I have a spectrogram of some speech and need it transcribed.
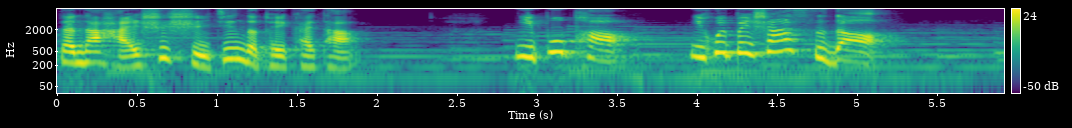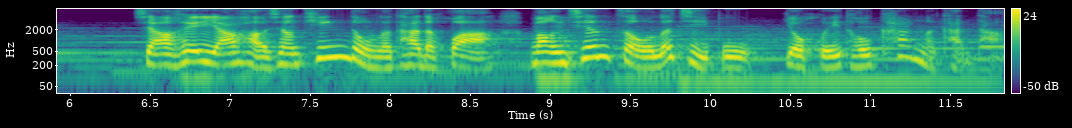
但他还是使劲地推开它。“你不跑，你会被杀死的。”小黑羊好像听懂了他的话，往前走了几步，又回头看了看他。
